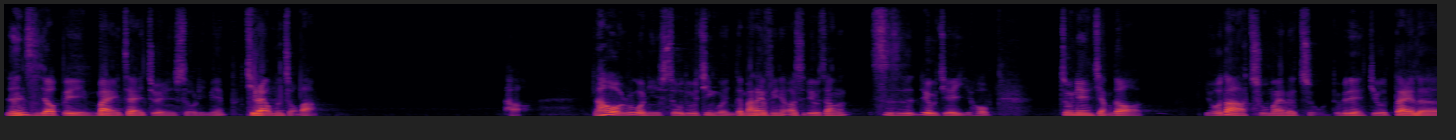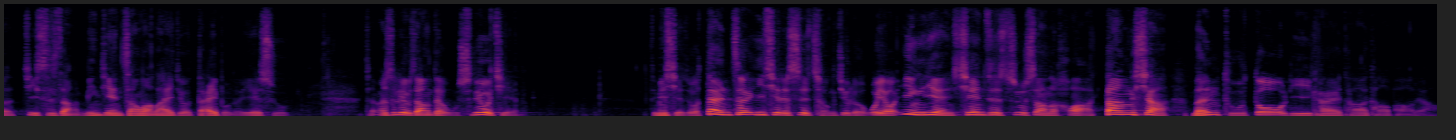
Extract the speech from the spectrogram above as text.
人子要被卖在罪人手里面。起来，我们走吧。”好，然后如果你熟读经文，你在马太福音二十六章四十六节以后，中间讲到。犹大出卖了主，对不对？就带了祭司长、民间长老来，就逮捕了耶稣。在二十六章的五十六节，这边写作：“但这一切的事成就了，为要应验先知书上的话。当下门徒都离开他逃跑了。”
